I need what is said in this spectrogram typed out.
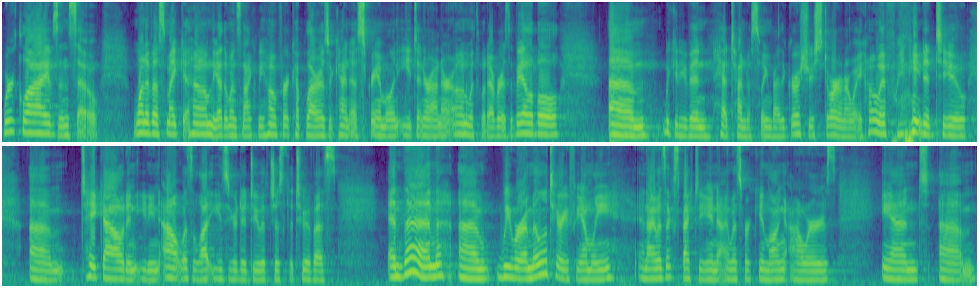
work lives, and so one of us might get home, the other one's not going to be home for a couple hours. We kind of scramble and eat dinner on our own with whatever is available. Um, we could even had time to swing by the grocery store on our way home if we needed to. Um, takeout and eating out was a lot easier to do with just the two of us. And then um, we were a military family, and I was expecting, I was working long hours, and um,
